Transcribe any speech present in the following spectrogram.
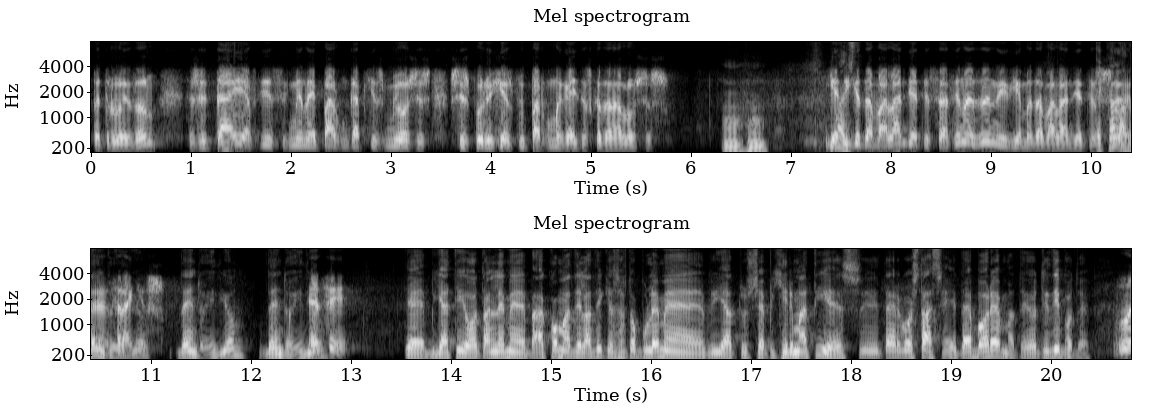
Πετρολοειδών ζητάει αυτή τη στιγμή να υπάρχουν κάποιες μειώσεις στις περιοχές που υπάρχουν μεγαλύτερες καταναλώσεις. Μμμ. Γιατί Μάλιστα. και τα βαλάντια της Αθήνας δεν είναι ίδια με τα βαλάντια της Ε, καλά, δεν ε, είναι, το ίδιο. Θράκης. δεν είναι το ίδιο. Δεν είναι το ίδιο. Έτσι. Ε, γιατί όταν λέμε, ακόμα δηλαδή και σε αυτό που λέμε για τους επιχειρηματίες, ε, τα εργοστάσια, ή τα εμπορεύματα ή οτιδήποτε. Μα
